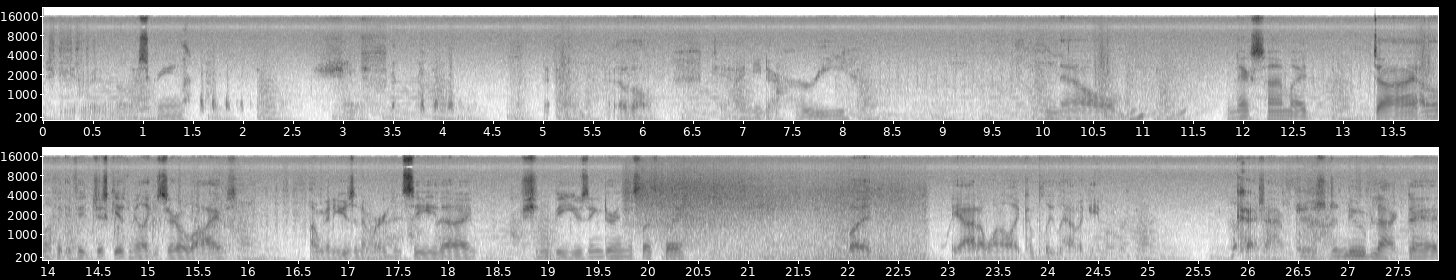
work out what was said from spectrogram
Just gonna get it right in the middle of my screen. Shoot. There. Alright, that was all. Okay, I need to hurry. Now, next time I die, I don't know if it, if it just gives me like zero lives. I'm gonna use an emergency that I shouldn't be using during this let's play. But yeah, I don't want to like completely have a game over. Cause I'm just a noob like that.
